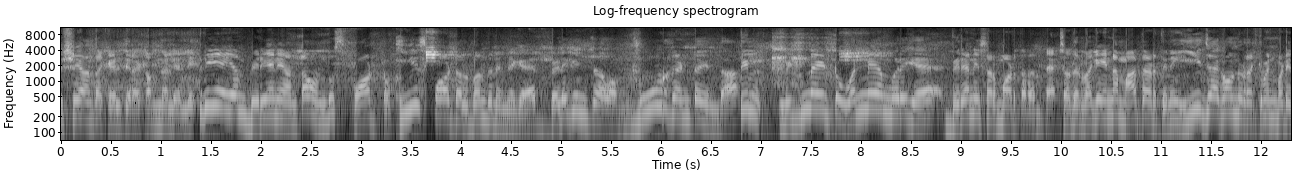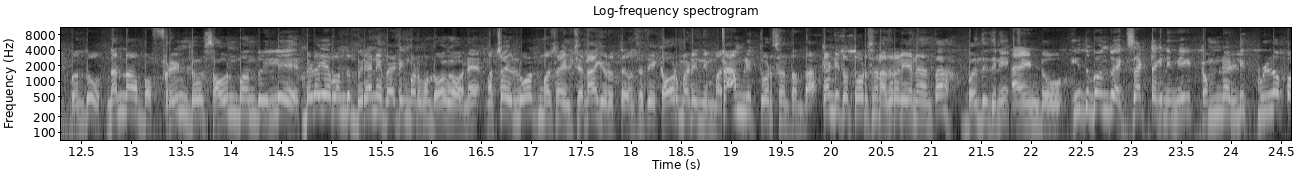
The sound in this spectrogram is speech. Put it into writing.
ವಿಷಯ ಅಂತ ಕೇಳ್ತೀರಾ ಕಮ್ನಳ್ಳಿಯಲ್ಲಿ? ತ್ರೀ ಎ ಎಂ ಬಿರಿಯಾನಿ ಅಂತ ಒಂದು ಸ್ಪಾಟ್ ಈ ಸ್ಪಾಟ್ ಅಲ್ಲಿ ಬಂದು ನಿಮಗೆ ಬೆಳಗಿನ ಜಾವ ಮೂರು ಗಂಟೆಯಿಂದ ಟಿಲ್ ಮಿಡ್ ನೈಟ್ ಒನ್ ಎ ವರೆಗೆ ಬಿರಿಯಾನಿ ಸರ್ವ್ ಮಾಡ್ತಾರಂತೆ. ಸೊ ಅದ್ರ ಬಗ್ಗೆ ಇನ್ನ ಮಾತಾಡ್ತೀನಿ. ಈ ಜಾಗವನ್ನು ರೆಕಮೆಂಡ್ ಮಾಡಿದ್ ಬಂದು ನನ್ನ ಒಬ್ಬ ಫ್ರೆಂಡ್ ಸೌನ್ ಬಂದು ಇಲ್ಲಿ ಬೆಳಗ್ಗೆ ಬಂದು ಬಿರಿಯಾನಿ ಬ್ಯಾಟಿಂಗ್ ಮಾಡ್ಕೊಂಡು ಹೋಗವನೆ. ಮಚ್ಚ, ಇಲ್ಲಿ ಹೋಗ್ ಮಚ್ಚ ಇಲ್ಲಿ ಚೆನ್ನಾಗಿರುತ್ತೆ ಒಂದ್ಸತಿ ಕವರ್ ಮಾಡಿ ನಿಮ್ಮ ಫ್ಯಾಮಿಲಿ ತೋರ್ಸಂತಂದ. ಖಂಡಿತ ತೋರ್ಸೋಣ, ಅದ್ರಲ್ಲಿ ಏನಂತ ಬಂದಿದ್ದೀನಿ. ಅಂಡ್ ಇದು ಬಂದು ಎಕ್ಸಾಕ್ಟ್ ಆಗಿ ನಿಮಗೆ ಕಮ್ನಳ್ಳಿ ಕುಳ್ಳಪ್ಪ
